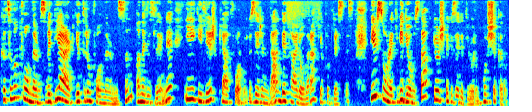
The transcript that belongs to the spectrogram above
katılım fonlarımız ve diğer yatırım fonlarımızın analizlerini iyi gelir platformu üzerinden detaylı olarak yapabilirsiniz. Bir sonraki videomuzda görüşmek üzere diyorum. Hoşçakalın.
